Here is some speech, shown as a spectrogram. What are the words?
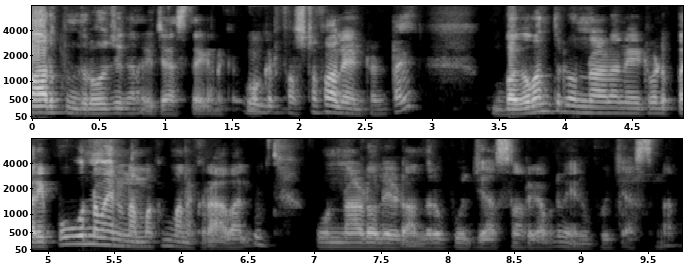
మారుతుంది రోజు కనుక చేస్తే కనుక ఒకటి ఫస్ట్ ఆఫ్ ఆల్ ఏంటంటే భగవంతుడు ఉన్నాడు అనేటువంటి పరిపూర్ణమైన నమ్మకం మనకు రావాలి. ఉన్నాడో లేడో అందరూ పూజ చేస్తున్నారు కాబట్టి నేను పూజ చేస్తున్నాను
